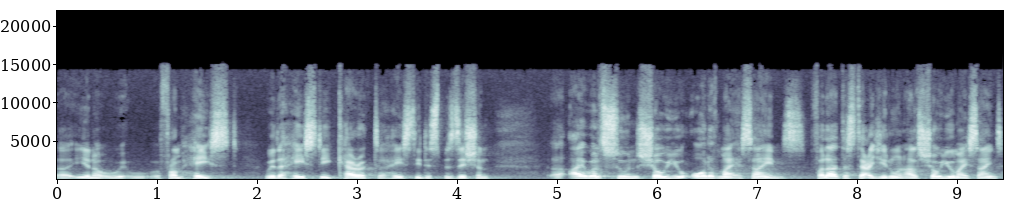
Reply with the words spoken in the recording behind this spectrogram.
uh, you know, from haste, with a hasty character, hasty disposition. Uh, I will soon show you all of my signs. فَلَا تَسْتَعْجِلُونَ I'll show you my signs.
